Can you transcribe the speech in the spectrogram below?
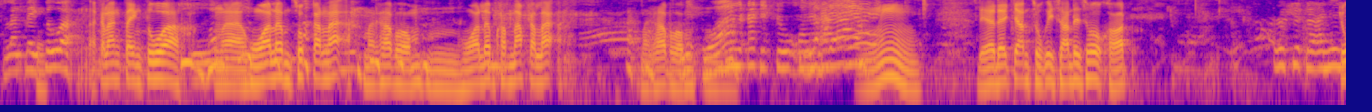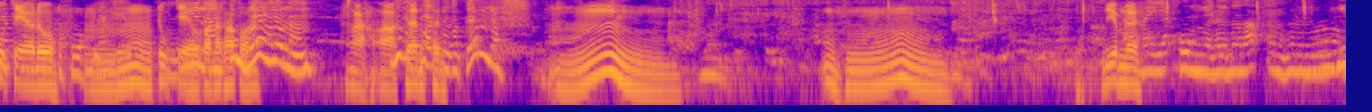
กำลังแต่งตัวกำลังแต่งตัวอ่าหัวเริ่มซุกกันละนะครับ ผมอืมหัวเริ่มคำนับกันละ นะครับผม หัวจุกแล้วแดงอืมเดี๋ยวเดี๋ยวจันทร์สุกอีสานได้โชคขอรู้สึกว่าอันนี้จุเจลดูอืมจุเจลก่อนนะครับผมเรื่องแล้วนะอ่าอ่าเชิญเชิญเกิมนะอืมอือหือเยี่ยมเลยไม่ยักกุ้งอย่างเลยนะละอื้อหื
